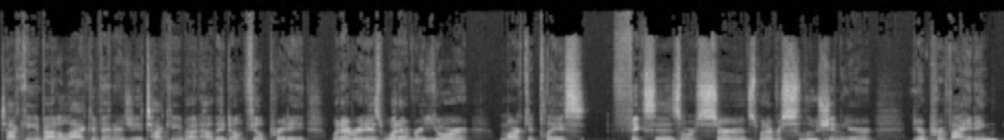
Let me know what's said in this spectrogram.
talking about a lack of energy, talking about how they don't feel pretty, whatever it is, whatever your marketplace fixes or serves, whatever solution you're you're providing,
